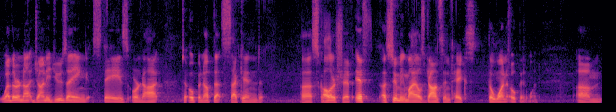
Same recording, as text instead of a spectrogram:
whether or not Johnny Juzang stays or not to open up that second uh, scholarship, if assuming Myles Johnson takes the one open one. Um,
